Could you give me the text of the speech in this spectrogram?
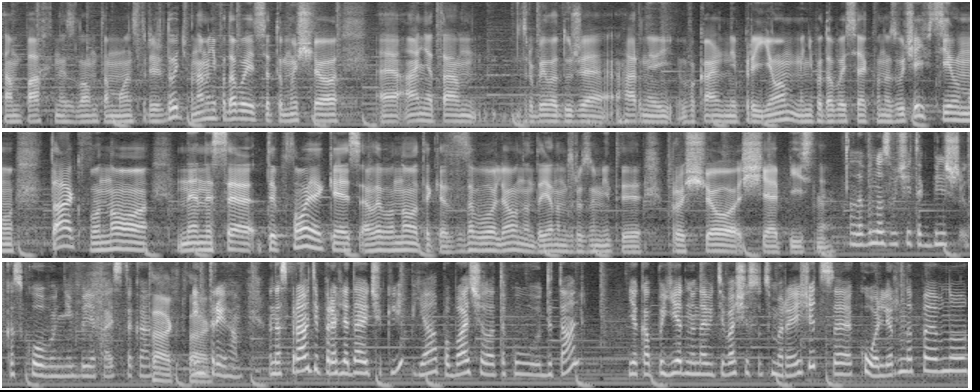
там пахне злом, там монстри ждуть. Вона мені подобається, тому що е, Аня там зробила дуже гарний вокальний прийом. Мені подобається, як воно звучить в цілому. Так, воно не несе тепло якесь, але воно таке завуальовано, дає нам зрозуміти, про що ще пісня. Але воно звучить так більш казково, ніби якась така Так, так. інтрига. Насправді, переглядаючи кліп, я побачила таку деталь. Яка поєднує навіть і ваші соцмережі, це колір, напевно,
